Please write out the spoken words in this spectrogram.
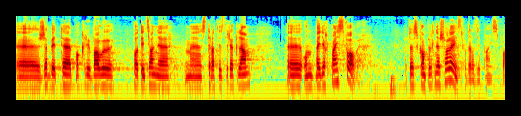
e, żeby te pokrywały potencjalne m, straty z reklam e, u mediach państwowych. A to jest kompletne szaleństwo, drodzy Państwo.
